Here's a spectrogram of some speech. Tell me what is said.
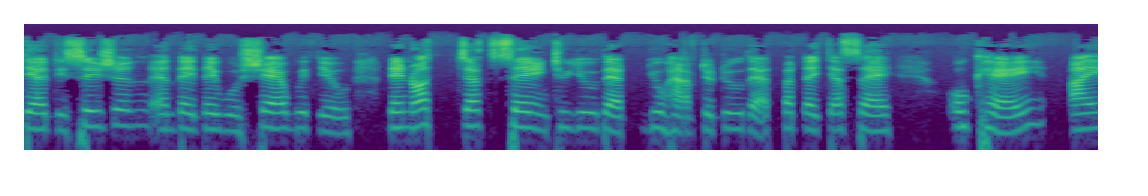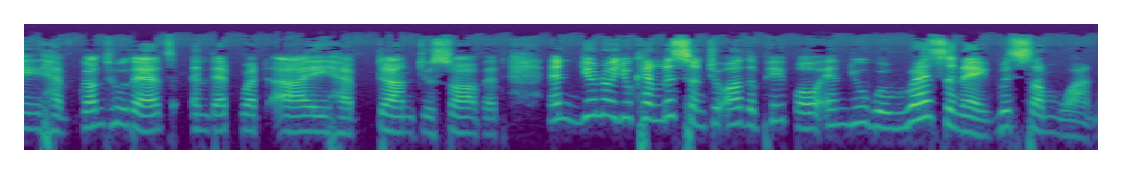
their decision and they, they will share with you. They're not just saying to you that you have to do that but they just say okay i have gone through that and that's what i have done to solve it. And you know you can listen to other people and you will resonate with someone.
